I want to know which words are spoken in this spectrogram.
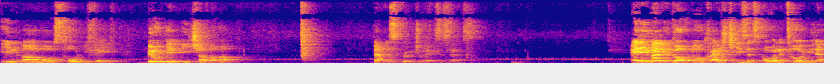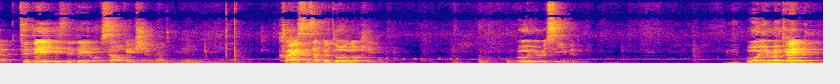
in our most holy faith, building each other up. That is spiritual exercise. Any man who don't know Christ Jesus, I want to tell you that today is the day of salvation. Amen. Christ is at the door knocking. Will you receive him? Will you repent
